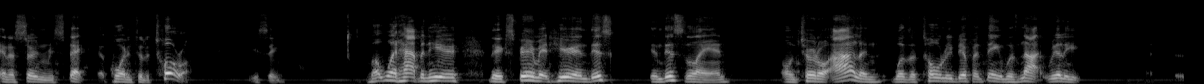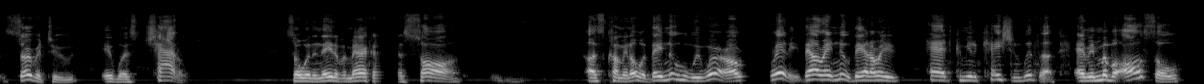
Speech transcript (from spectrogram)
in a certain respect according to the Torah, you see. But what happened here, the experiment here in this in this land on Turtle Island was a totally different thing. It was not really servitude, it was chattel. So when the Native Americans saw us coming over, they knew who we were already. They already knew. They had already had communication with us. And remember also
